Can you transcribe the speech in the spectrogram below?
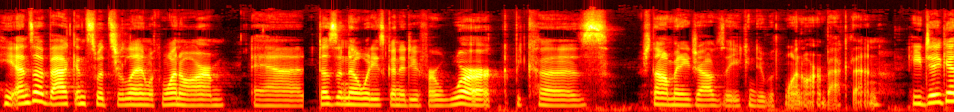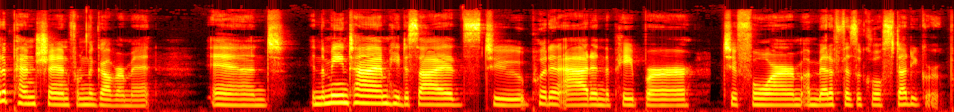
he ends up back in Switzerland with one arm and doesn't know what he's going to do for work because there's not many jobs that you can do with one arm back then. He did get a pension from the government, and in the meantime, he decides to put an ad in the paper to form a metaphysical study group.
